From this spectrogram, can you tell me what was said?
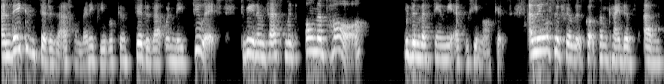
And they consider that, or many people consider that when they do it, to be an investment on a par with investing in the equity markets. And they also feel that it's got some kind of um,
